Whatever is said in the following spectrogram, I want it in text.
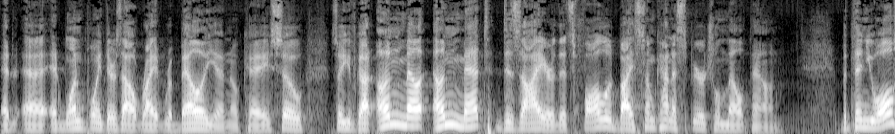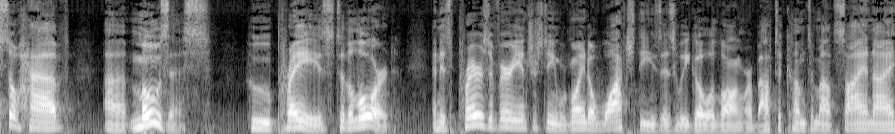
At, uh, at one point, there's outright rebellion, okay? So, so you've got unmet, unmet desire that's followed by some kind of spiritual meltdown. But then you also have uh, Moses, who prays to the Lord. And his prayers are very interesting. We're going to watch these as we go along. We're about to come to Mount Sinai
